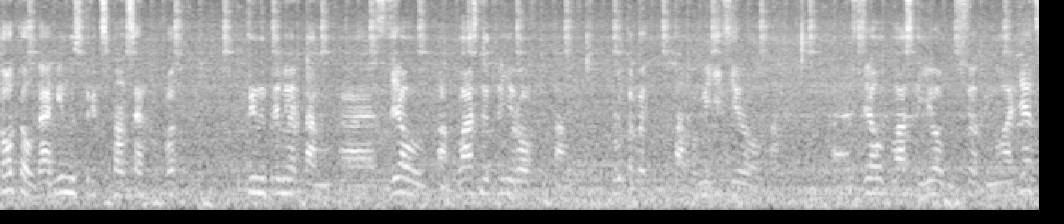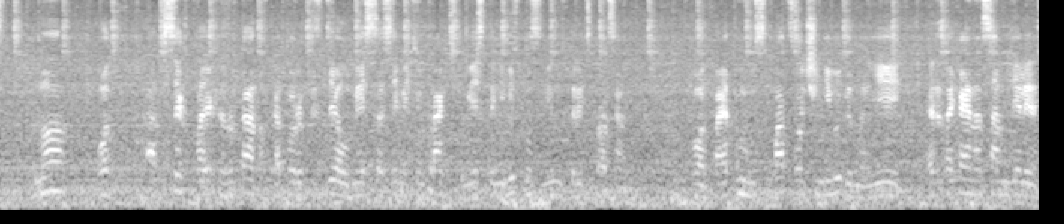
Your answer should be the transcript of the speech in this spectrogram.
тотал, да, минус 30%. Вот ты, например, там э, сделал там, классную тренировку, там, круто бы там помедитировал, там, э, сделал классную йогу, все, ты молодец, но вот от всех твоих результатов, которые ты сделал вместе со всеми этими практиками, если ты не выспался, минус 30%. Вот, поэтому высыпаться очень невыгодно. И это такая, на самом деле,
